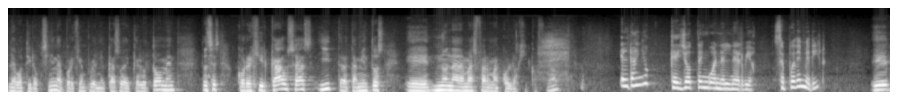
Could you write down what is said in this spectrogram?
levotiroxina, por ejemplo, en el caso de que lo tomen. Entonces, corregir causas y tratamientos eh, no nada más farmacológicos. El daño que yo tengo en el nervio, ¿Se puede medir? Eh,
